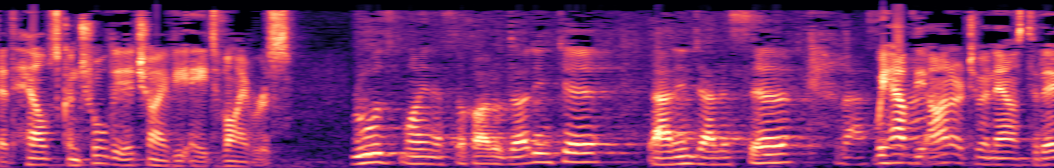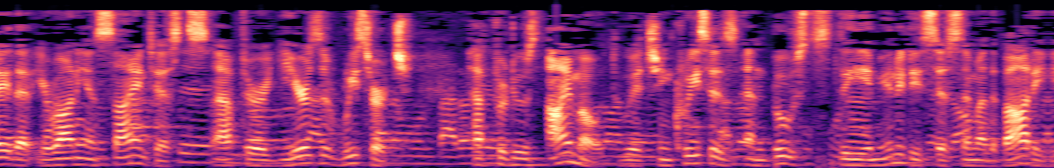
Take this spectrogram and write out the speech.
that helps control the HIV-AIDS virus. روز ما این افتخار رو داریم که در این جلسه we have the honor to announce today that Iranian scientists, after years of research, have produced IMOD, which increases and boosts the immunity system of the body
